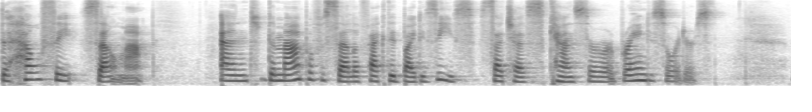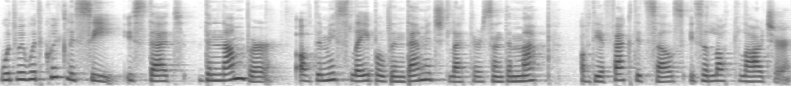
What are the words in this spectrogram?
the healthy cell map and the map of a cell affected by disease, such as cancer or brain disorders, what we would quickly see is that the number of the mislabeled and damaged letters on the map of the affected cells is a lot larger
